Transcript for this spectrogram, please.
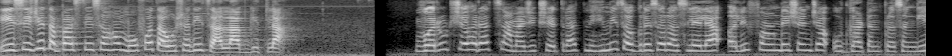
ईसीजी तपासणीसह मोफत औषधीचा लाभ घेतला. वरुड शहरात सामाजिक क्षेत्रात नेहमीच अग्रेसर असलेल्या अलिफ फाउंडेशनच्या उद्घाटन प्रसंगी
